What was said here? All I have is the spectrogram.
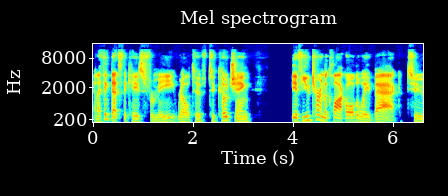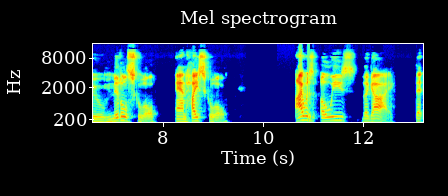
and i think that's the case for me relative to coaching. If you turn the clock all the way back to middle school and high school i was always the guy that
